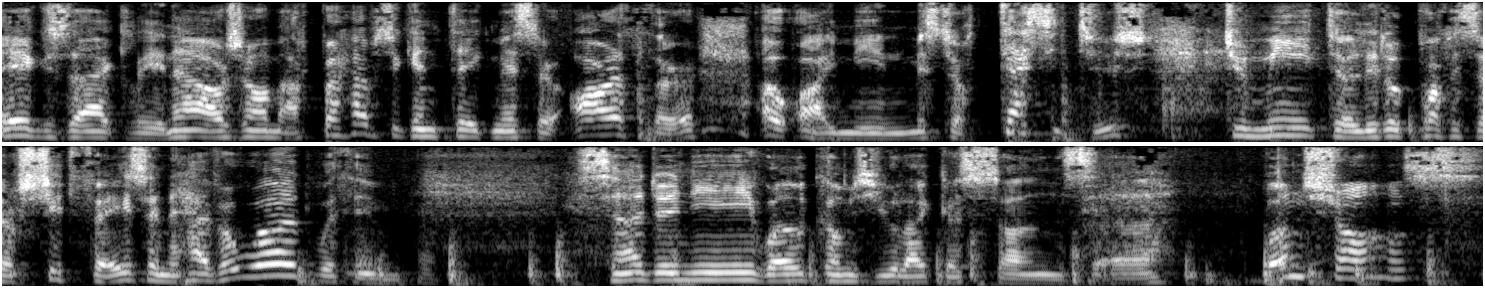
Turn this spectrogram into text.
Exactly. Now, Jean-Marc, perhaps you can take Mr. Arthur, oh, I mean Mr. Tacitus, to meet a little Professor Shitface and have a word with him. Saint-Denis welcomes you like a son, sir. Bonne chance.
